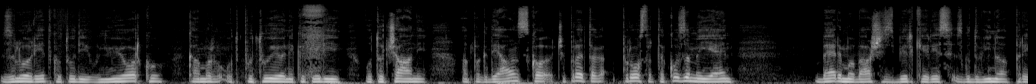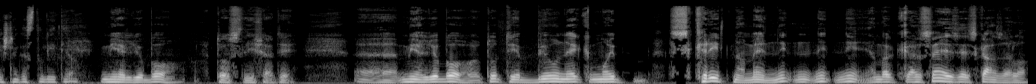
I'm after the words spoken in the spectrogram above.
zelo redko tudi v New Yorku, kamor odpotujejo nekateri otočani, ampak dejansko, čeprav je ta prostor tako zamejen, beremo v vaši zbirki res zgodovino prejšnjega stoletja. Mi je ljubo to slišati. E, mi je ljubo, tudi je bil nek moj skrit namen, ni, ni, ni, ampak kasneje se je izkazalo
